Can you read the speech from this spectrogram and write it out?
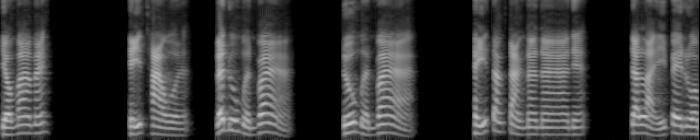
โยมว่าไหมสีเทาแล้วดูเหมือนว่า ดูเหมือนว่า สีต่างๆ นานาเนี่ย จะไหลไปรวม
